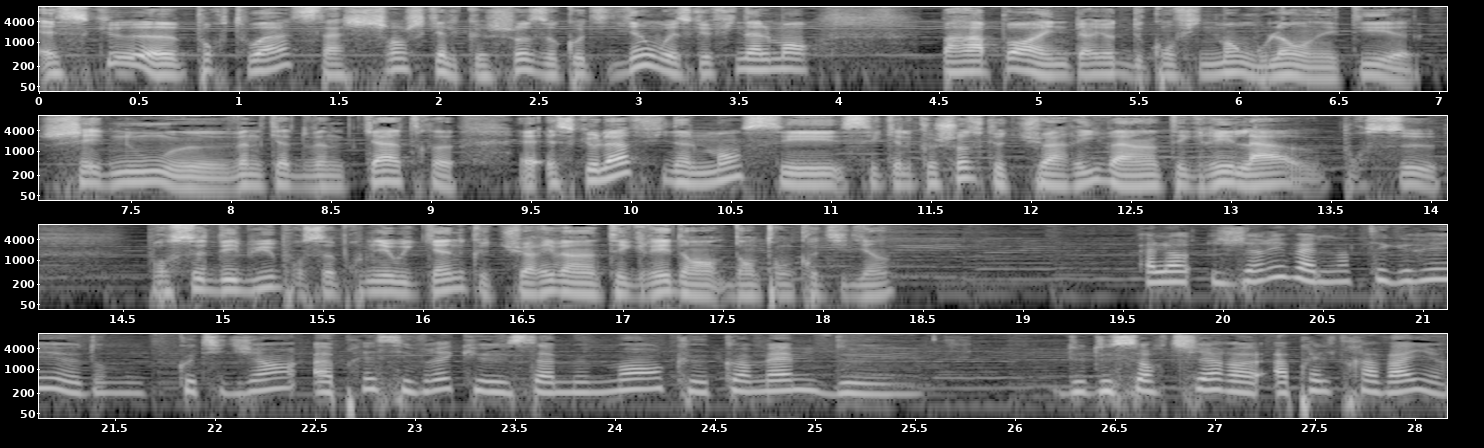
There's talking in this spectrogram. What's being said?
est-ce que euh, pour toi ça change quelque chose au quotidien ou est-ce que finalement par rapport à une période de confinement où là on était euh, chez nous 24-24, euh, est-ce que là finalement c'est quelque chose que tu arrives à intégrer là pour ce pour ce début, pour ce premier week-end que tu arrives à intégrer dans, dans ton quotidien? Alors j'arrive à l'intégrer dans mon quotidien. Après c'est vrai que ça me manque quand même de de, de sortir euh, après le travail.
